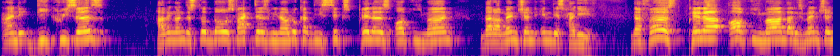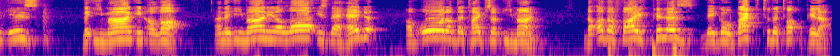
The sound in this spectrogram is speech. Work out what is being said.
and it decreases. Having understood those factors, we now look at these six pillars of Iman that are mentioned in this hadith. The first pillar of Iman that is mentioned is the Iman in Allah. And the Iman in Allah is the head of all of the types of Iman. The other five pillars, they go back to the top pillar.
